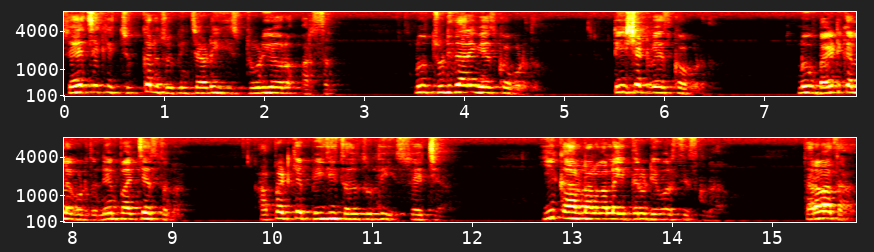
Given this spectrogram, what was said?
స్వేచ్ఛకి చుక్కలు చూపించాడు ఈ స్టూడియోలో పర్సన్. నువ్వు చుడిదారి వేసుకోకూడదు. టీ షర్ట్ వేసుకోకూడదు. నువ్వు బయటికి వెళ్ళకూడదు నేను పనిచేస్తున్నా అప్పటికే పీజీ చదువుతుంది స్వేచ్ఛ. ఈ కారణాల వల్ల ఇద్దరు డివోర్స్ తీసుకున్నారు. తర్వాత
